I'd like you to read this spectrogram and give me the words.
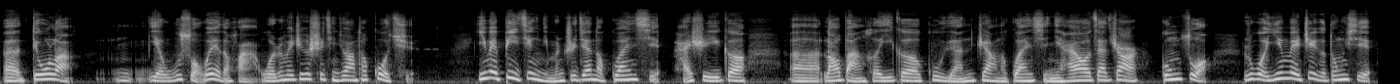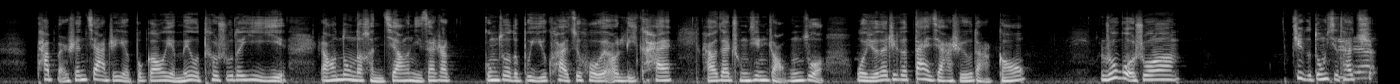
呃，丢了，嗯，也无所谓的话，我认为这个事情就让它过去。因为毕竟你们之间的关系还是一个呃老板和一个雇员这样的关系，你还要在这儿工作。如果因为这个东西它本身价值也不高，也没有特殊的意义，然后弄得很僵，你在这儿工作的不愉快，最后要离开，还要再重新找工作，我觉得这个代价是有点高。如果说这个东西它确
